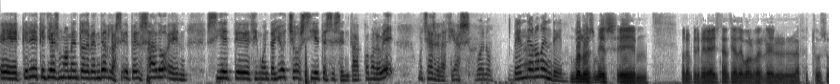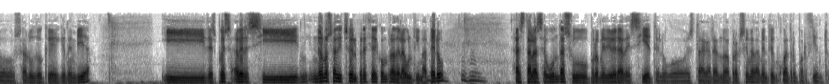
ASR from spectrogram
Eh, ¿Cree que ya es momento de venderlas? He pensado en 7.58, 7.60. ¿Cómo lo ve? Muchas gracias. Bueno, ¿vende o no vende? Bueno, es... eh, bueno, en primera instancia devolverle el afectuoso saludo que, que me envía. Y después, a ver si no nos ha dicho el precio de compra de la última, pero hasta la segunda su promedio era de 7, luego está ganando aproximadamente un 4%.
